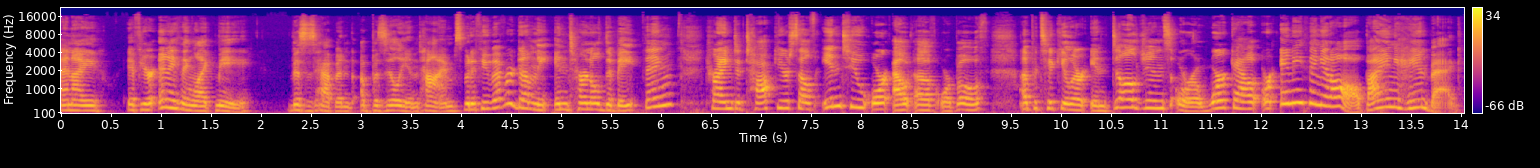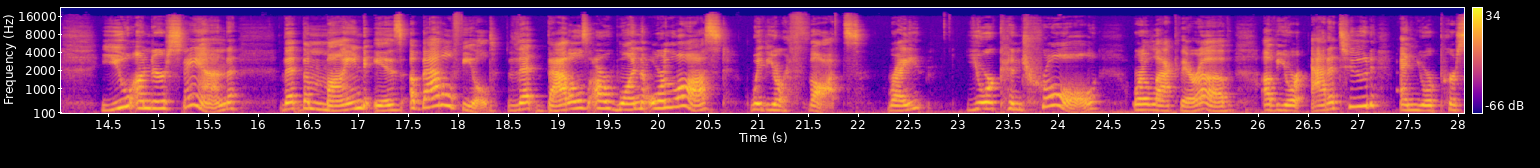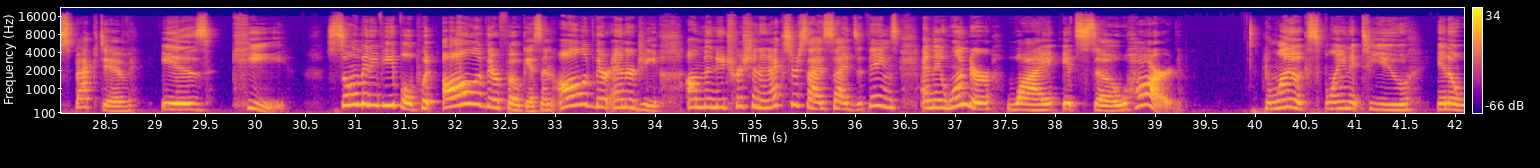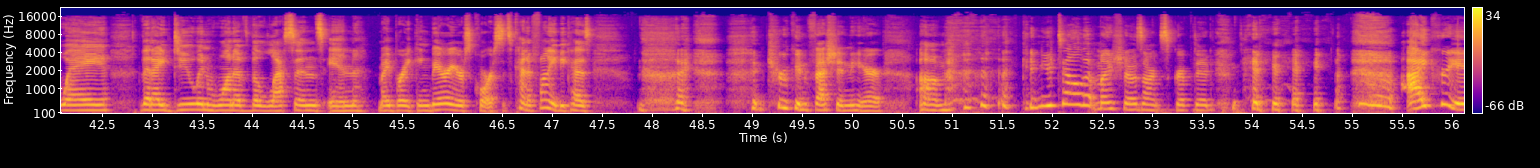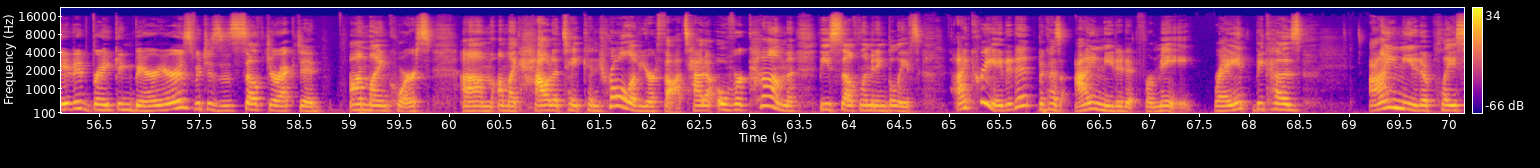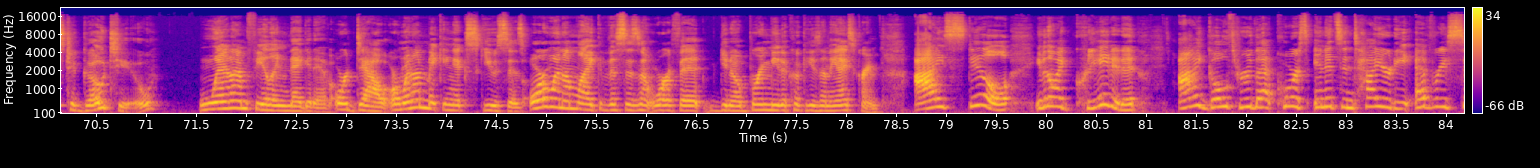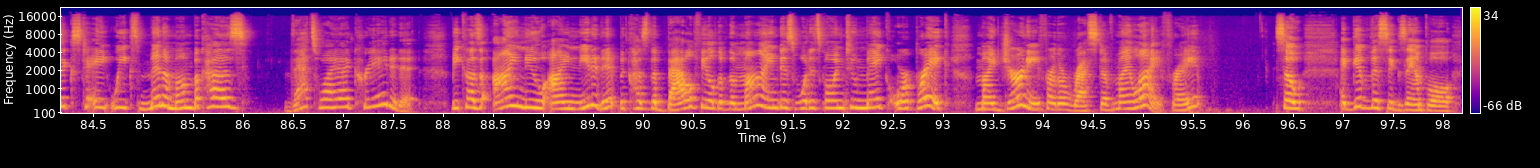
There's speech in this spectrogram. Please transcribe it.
and I if you're anything like me, this has happened a bazillion times, but if you've ever done the internal debate thing, trying to talk yourself into or out of, or both, a particular indulgence or a workout or anything at all, buying a handbag, you understand that the mind is a battlefield, that battles are won or lost with your thoughts, right? Your control or lack thereof of your attitude and your perspective is key. So many people put all of their focus and all of their energy on the nutrition and exercise sides of things, and they wonder why it's so hard. I want to explain it to you in a way that I do in one of the lessons in my Breaking Barriers course. It's kind of funny because true confession here. Um, can you tell that my shows aren't scripted? anyway, I created Breaking Barriers, which is a self directed online course um, on like how to take control of your thoughts, how to overcome these self-limiting beliefs. I created it because I needed it for me, right? Because I needed a place to go to when I'm feeling negative or doubt or when I'm making excuses or when I'm like, this isn't worth it, you know, bring me the cookies and the ice cream. I still, even though I created it, I go through that course in its entirety every six to eight weeks minimum because that's why I created it. Because I knew I needed it because the battlefield of the mind is what is going to make or break my journey for the rest of my life, right? So I give this example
